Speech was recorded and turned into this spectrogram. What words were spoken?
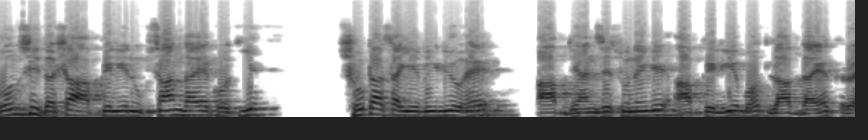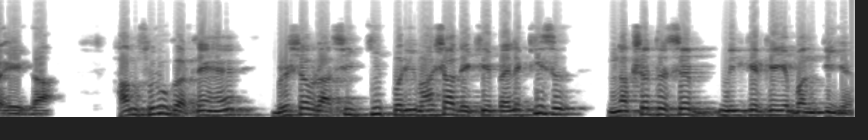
कौन सी दशा आपके लिए नुकसानदायक होती है? छोटा सा ये वीडियो है, आप ध्यान से सुनेंगे, आपके लिए बहुत लाभदायक रहेगा। हम शुरू करते हैं। वृषभ राशि की परिभाषा देखिए पहले, किस नक्षत्र से मिलकर के ये बनती है?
